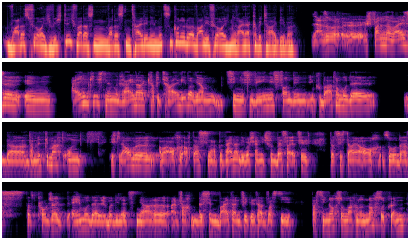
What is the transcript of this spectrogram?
war das für euch wichtig? War das, ein, war das ein Teil, den ihr nutzen konntet oder waren die für euch ein reiner Kapitalgeber? Also äh, spannenderweise ähm, eigentlich ein reiner Kapitalgeber. Wir haben ziemlich wenig von dem Inkubatormodell da, da mitgemacht und ich glaube, aber auch, auch das hat Rainer dir wahrscheinlich schon besser erzählt, dass sich da ja auch so das, das Project A-Modell über die letzten Jahre einfach ein bisschen weiterentwickelt hat, was die, was die noch so machen und noch so können.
